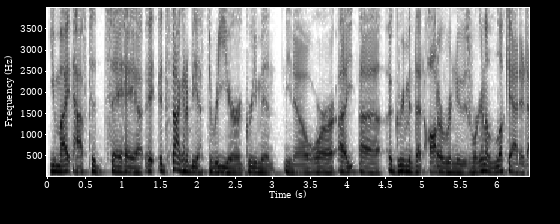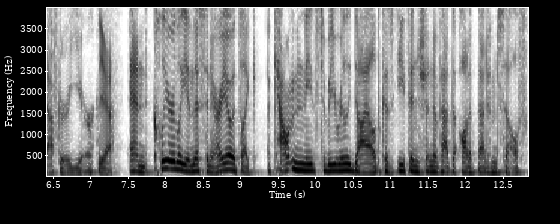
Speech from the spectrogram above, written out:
You might have to say, hey, uh, it's not going to be a three year agreement, you know, or a, a agreement that auto renews. We're going to look at it after a year. Yeah. And clearly in this scenario, it's like accountant needs to be really dialed because Ethan shouldn't have had to audit that himself.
